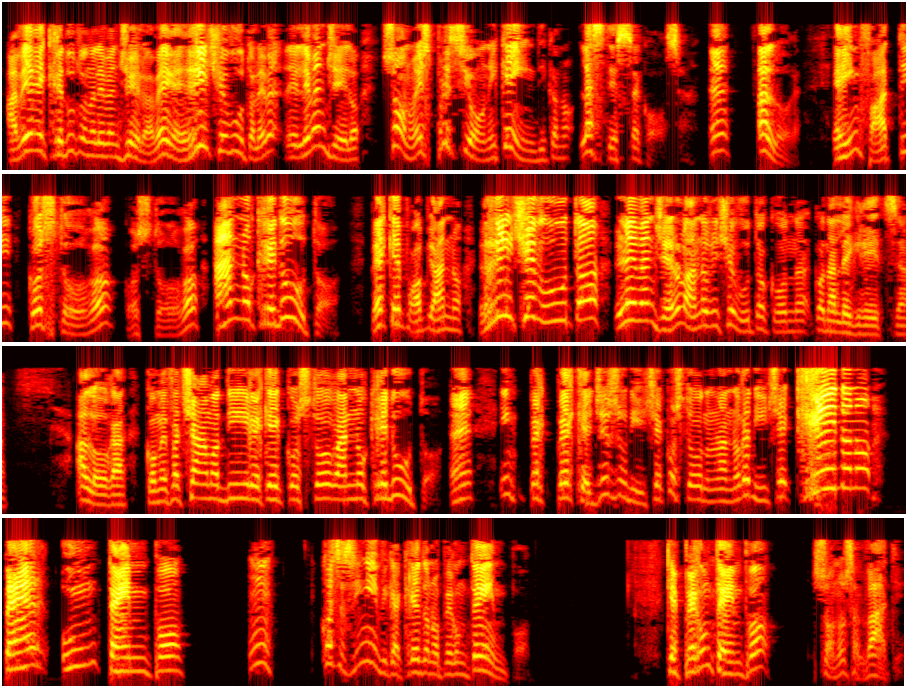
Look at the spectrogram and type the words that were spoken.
avere creduto nell'Evangelo, avere ricevuto l'Evangelo, sono espressioni che indicano la stessa cosa. Eh? Allora, e infatti costoro, costoro hanno creduto, perché proprio hanno ricevuto l'Evangelo, lo hanno ricevuto con, con allegrezza. Allora, come facciamo a dire che costoro hanno creduto? Eh? In, per, perché Gesù dice costoro non hanno radice, credono per un tempo. Mm. Cosa significa credono per un tempo? Che per un tempo sono salvati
